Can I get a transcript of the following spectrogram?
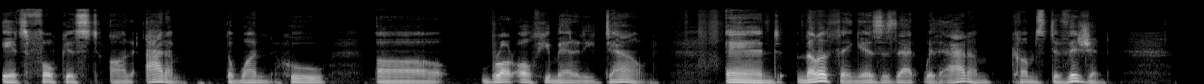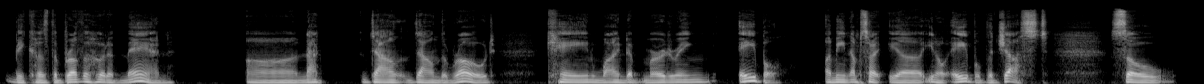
It's focused on Adam, the one who uh, brought all humanity down and another thing is, is that with Adam comes division, because the brotherhood of man, uh, not down down the road, Cain wind up murdering Abel. I mean, I'm sorry, uh, you know, Abel the just. So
